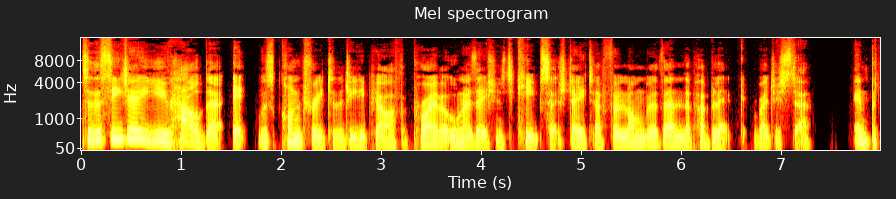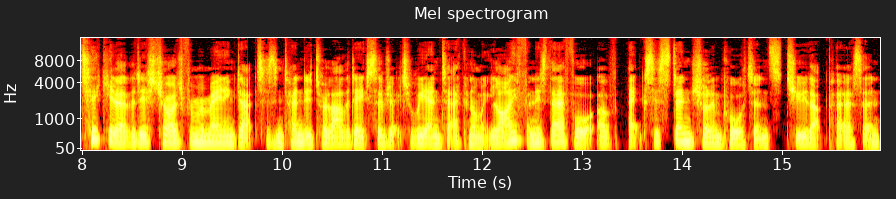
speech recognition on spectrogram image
So the CJEU held that it was contrary to the GDPR for private organisations to keep such data for longer than the public register. In particular, the discharge from remaining debts is intended to allow the data subject to re enter economic life and is therefore of existential importance to that person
